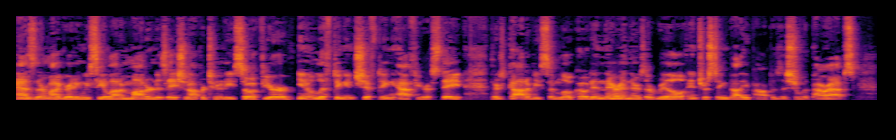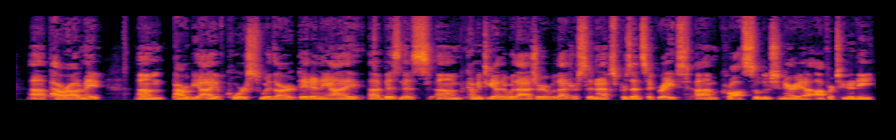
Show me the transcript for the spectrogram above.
as they're migrating, we see a lot of modernization opportunities. So if you're, you know, lifting and shifting half your estate, there's got to be some low code in there, and there's a real interesting value proposition with Power Apps, uh, Power Automate. Um, Power BI, of course, with our data and AI uh, business um, coming together with Azure, with Azure Synapse, presents a great um, cross solution area opportunity.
